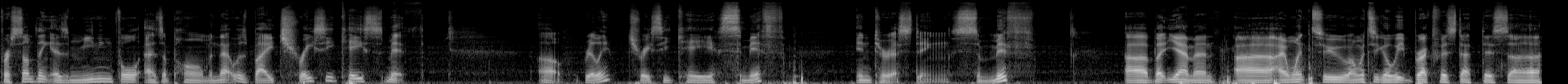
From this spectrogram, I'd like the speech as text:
for something as meaningful as a poem, and that was by Tracy K. Smith. Oh, really? Tracy K. Smith. Interesting. Smith. Uh, but yeah, man. Uh, I went to I went to go eat breakfast at this uh,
